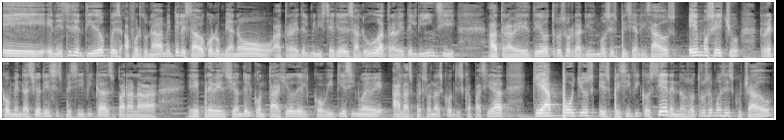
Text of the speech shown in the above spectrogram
Eh, en este sentido, pues afortunadamente el Estado colombiano, a través del Ministerio de Salud, a través del INSI, a través de otros organismos especializados, hemos hecho recomendaciones específicas para la eh, prevención del contagio del COVID-19 a las personas con discapacidad. ¿Qué apoyos específicos tienen? Nosotros hemos escuchado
